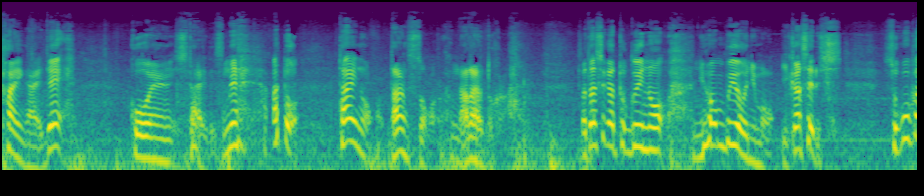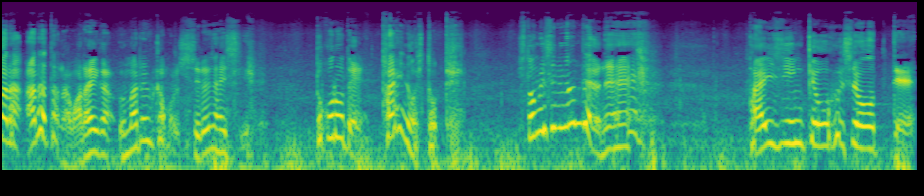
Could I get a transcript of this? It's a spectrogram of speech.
海外で講演したいですね。あとタイのダンスを習うとか私が得意の日本舞踊にも活かせるしそこから新たな笑いが生まれるかもしれないしところでタイの人って人見知りなんだよね。タイ人恐怖症って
